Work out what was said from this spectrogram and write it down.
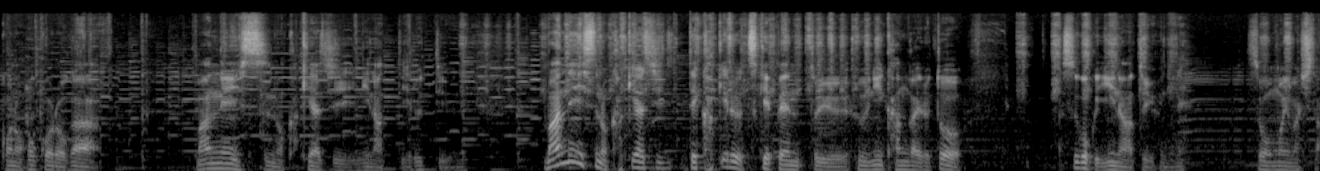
このほころが万年筆の書き味になっているっていうね。万年筆の書き味で書けるつけペンというふうに考えると、すごくいいなというふうにね、そう思いました。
